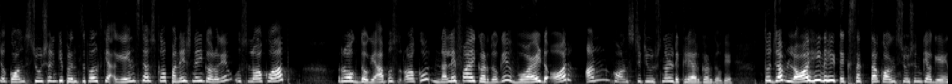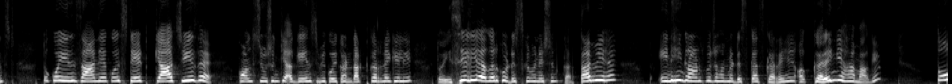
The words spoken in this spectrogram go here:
जो कॉन्स्टिट्यूशन की प्रिंसिपल्स के अगेंस्ट है, उसको आप पनिश नहीं करोगे, उस लॉ को आप रोक दोगे। आप उस लॉ को नलिफाई कर दोगे वॉइड और अनकॉन्स्टिट्यूशनल डिक्लेयर कर दोगे। तो जब लॉ ही नहीं टिक सकता कॉन्स्टिट्यूशन के अगेंस्ट तो कोई इंसान या कोई स्टेट क्या चीज़ है कॉन्स्टिट्यूशन के अगेंस्ट भी कोई कंडक्ट करने के लिए तो इसीलिए अगर कोई डिस्क्रिमिनेशन करता भी है तो इन्हीं ग्राउंड्स पे जो हम डिस्कस कर रहे हैं और करेंगे हम आगे तो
